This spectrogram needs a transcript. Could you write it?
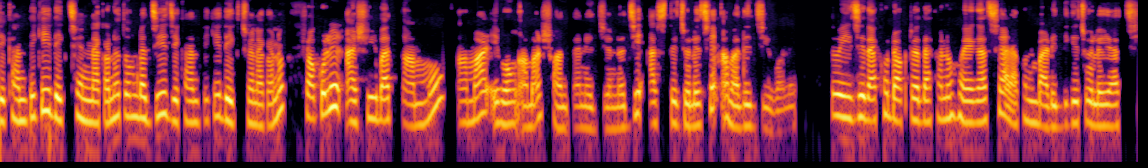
যেখান থেকেই দেখছেন না কেন, তোমরা যে যেখান থেকে দেখছ না কেন, সকলের আশীর্বাদ কাম্য আমার এবং আমার সন্তানের জন্য যে আসতে চলেছে আমাদের জীবনে। তো এই যে দেখো ডক্টর দেখানো হয়ে গেছে আর এখন বাড়ির দিকে চলে যাচ্ছি।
